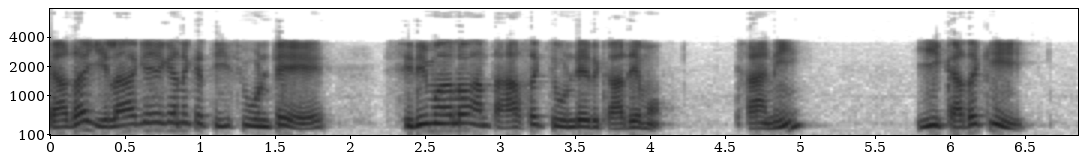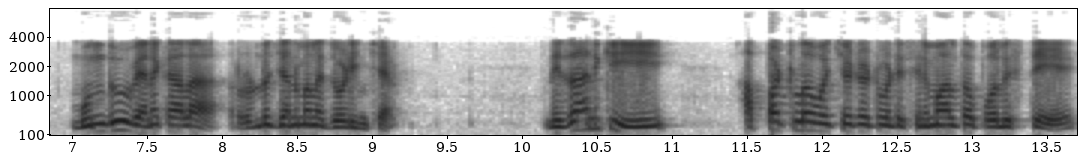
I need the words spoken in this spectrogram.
కథ ఇలాగే గనక తీసి ఉంటే సినిమాలో అంత ఆసక్తి ఉండేది కాదేమో. కానీ ఈ కథకి ముందు వెనకాల రెండు జన్మలను జోడించారు. నిజానికి అప్పట్లో వచ్చేటటువంటి సినిమాలతో పోలిస్తే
